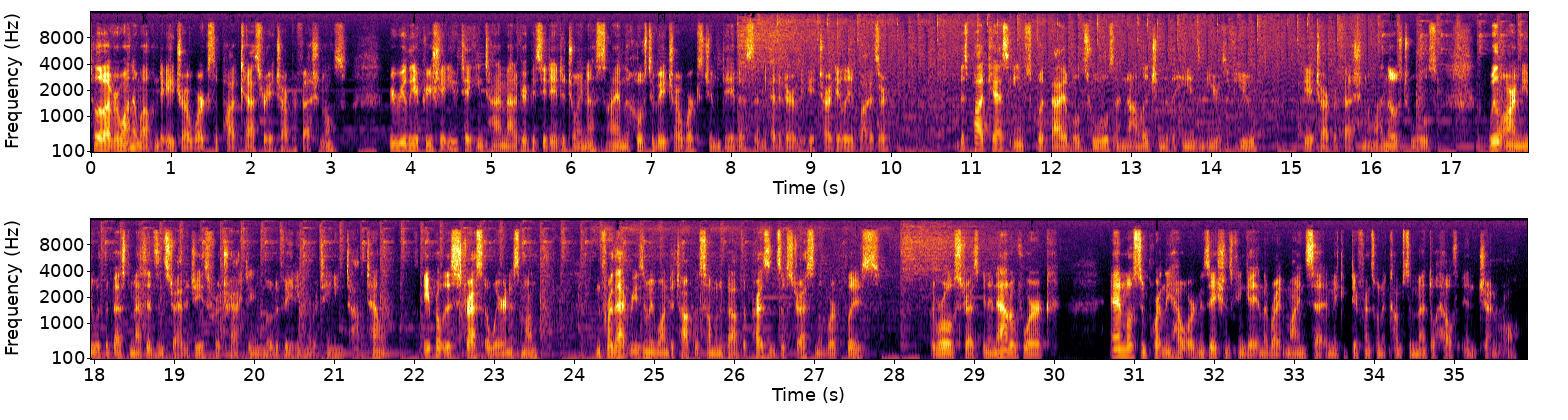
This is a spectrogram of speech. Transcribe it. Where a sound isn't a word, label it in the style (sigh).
Hello, everyone, and welcome to HR Works, the podcast for HR professionals. We really appreciate you taking time out of your busy day to join us. I am the host of HR Works, Jim Davis, and the editor of the HR Daily Advisor. This podcast aims to put valuable tools and knowledge into the hands and ears of you, the HR professional, and those tools will arm you with the best methods and strategies for attracting, motivating, and retaining top talent. April is Stress Awareness Month, and for that reason, we wanted to talk with someone about the presence of stress in the workplace, the role of stress in and out of work, and most importantly, how organizations can get in the right mindset and make a difference when it comes to mental health in general.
